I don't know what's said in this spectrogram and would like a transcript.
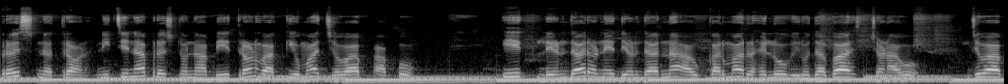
પ્રશ્ન ત્રણ. નીચેના પ્રશ્નોના બે ત્રણ વાક્યોમાં જવાબ આપો. એક, લેણદાર અને દેણદારના આવકારમાં રહેલો વિરોધાભાસ જણાવો. જવાબ,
